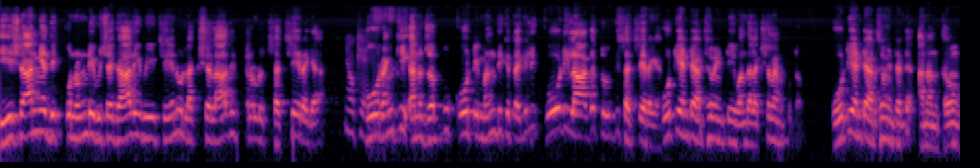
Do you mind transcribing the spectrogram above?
ఈశాన్య దిక్కు నుండి విషగాలి వీచేను లక్షలాది జనులు చచ్చేరయ్య. కోరంకి అను జబ్బు కోటి మందికి తగిలి కోడిలాగా తూగి సచ్చేరయ్య కోటి అంటే అర్థం ఏంటి? వంద లక్షలు అనుకుంటాం. కోటి అంటే అర్థం ఏంటంటే అనంతం.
